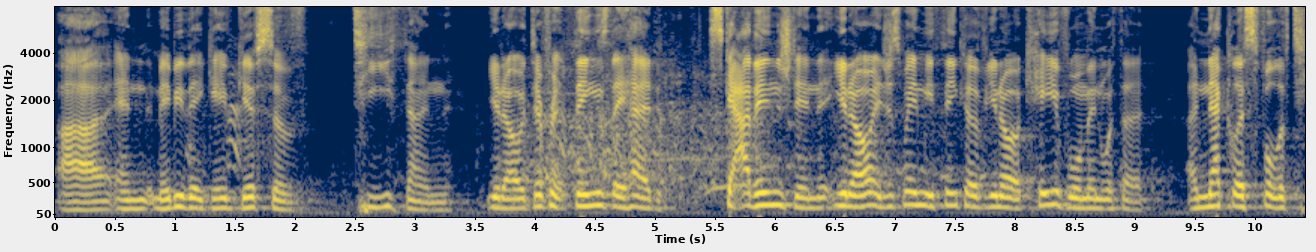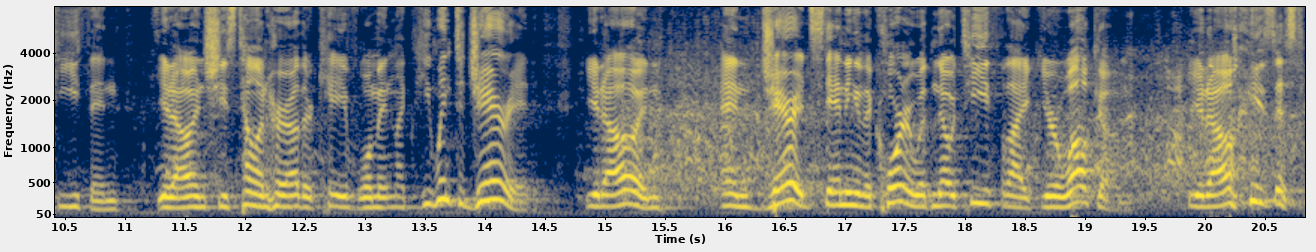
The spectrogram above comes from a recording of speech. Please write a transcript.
uh, and maybe they gave gifts of teeth and you know different things they had scavenged, and you know it just made me think of you know a cave woman with a, a necklace full of teeth, and you know, and she's telling her other cave woman like he went to Jared, you know, and and Jared standing in the corner with no teeth, like you're welcome, you know, he's just,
